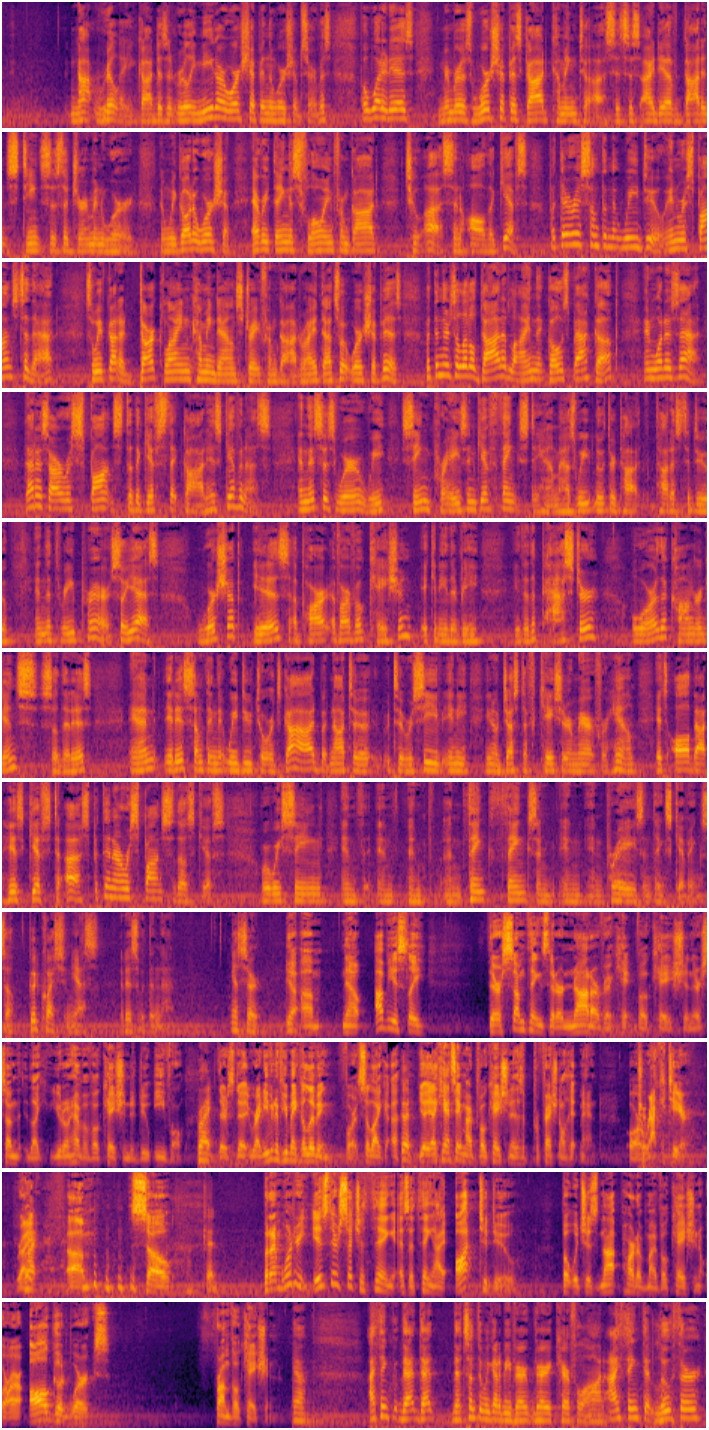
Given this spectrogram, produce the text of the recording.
not really. God doesn't really need our worship in the worship service. But what it is, remember, is worship is God coming to us. It's this idea of Gottesdienst is the German word. When we go to worship, everything is flowing from God to us and all the gifts. But there is something that we do in response to that. So we've got a dark line coming down straight from God, right? That's what worship is. But then there's a little dotted line that goes back up. And what is that? That is our response to the gifts that God has given us. And this is where we sing praise and give thanks to Him, as we Luther taught, taught us to do in the three prayers. So, yes, worship is a part of our vocation. It can either be either the pastor or the congregants, so that is and it is something that we do towards God, but not to, to receive any you know, justification or merit for Him. It's all about His gifts to us, but then our response to those gifts, where we sing and, and, and, and thank thanks and, and, and praise and thanksgiving. So, good question. Yes, it is within that. Yes, sir. Yeah. Um, now, obviously, there are some things that are not our voca- vocation. There's some like you don't have a vocation to do evil. Right. There's right. Even if you make a living for it. So like, uh, Good. Yeah, I can't say my vocation is a professional hitman or a racketeer. Right. Right. Um, so, Good. but I'm wondering, is there such a thing as a thing I ought to do, but which is not part of my vocation, or are all good works from vocation? Yeah. I think that, that that's something we got to be very very careful on. I think that Luther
